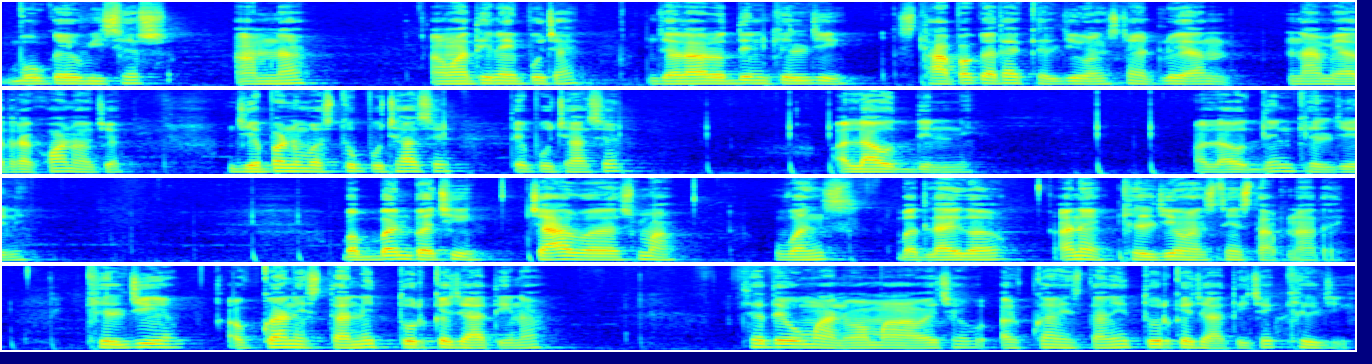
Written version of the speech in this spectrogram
બહુ કંઈ વિશેષ આમના આમાંથી નહીં પૂછાય. જલાલુદ્દીન ખિલજી સ્થાપક હતા, ખિલજી વંશને એટલું યાદ, નામ યાદ રાખવાનું છે. જે પણ વસ્તુ પૂછાશે, તે પૂછાશે અલાઉદ્દીનની, અલાઉદ્દીન ખિલજીની. બબ્બન પછી ચાર વર્ષમાં વંશ બદલાઈ ગયો અને ખિલજી વંશની સ્થાપના થઈ. ખિલજીએ અફઘાનિસ્તાનની તુર્ક જાતિના છે તેવું માનવામાં આવે છે. અફઘાનિસ્તાનની તુર્ક જાતિ છે ખિલજી.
